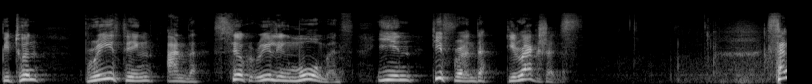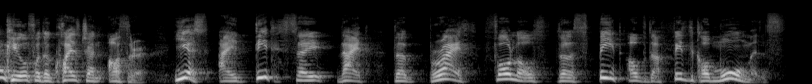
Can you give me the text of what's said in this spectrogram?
between breathing and silk reeling movements in different directions. Thank you for the question, Arthur. Yes, I did say that the breath follows the speed of the physical movements.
